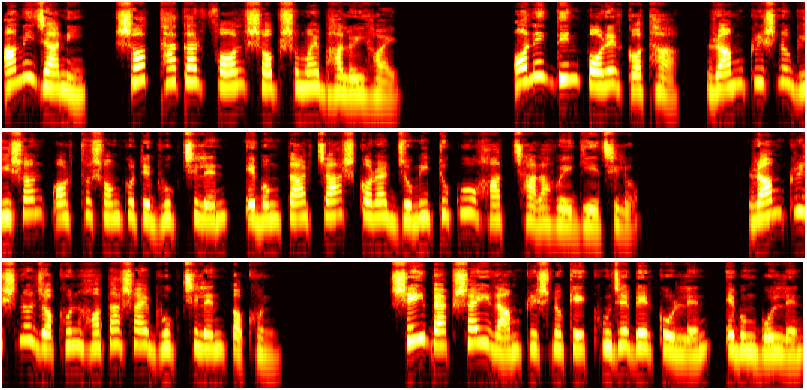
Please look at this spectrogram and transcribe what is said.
আমি জানি, সৎ থাকার ফল সবসময় ভালোই হয়। অনেক দিন পরের কথা, রামকৃষ্ণ ভীষণ অর্থ সংকটে ভুগছিলেন এবং তার চাষ করার জমিটুকুও হাত ছাড়া হয়ে গিয়েছিল। রামকৃষ্ণ যখন হতাশায় ভুগছিলেন তখন, সেই ব্যবসায়ী রামকৃষ্ণকে খুঁজে বের করলেন এবং বললেন,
